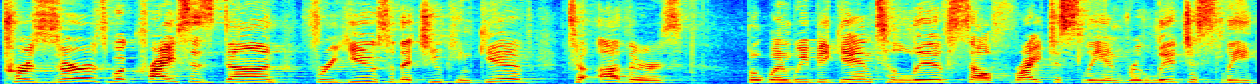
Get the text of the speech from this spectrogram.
preserves what Christ has done for you so that you can give to others. But when we begin to live self righteously and religiously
